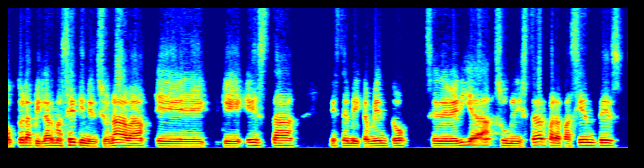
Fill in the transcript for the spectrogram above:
doctora Pilar Macetti mencionaba que esta, este medicamento se debería suministrar para pacientes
